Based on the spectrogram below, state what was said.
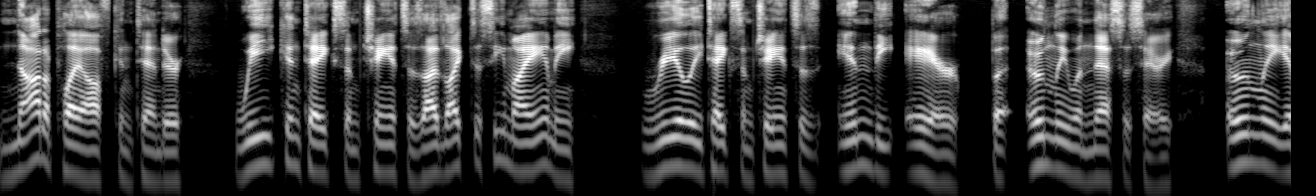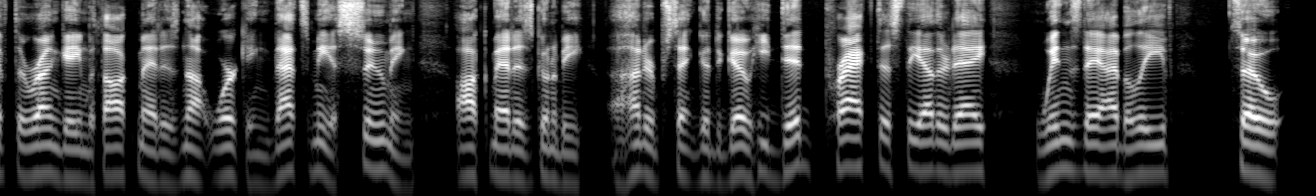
not a playoff contender. We can take some chances. I'd like to see Miami really take some chances in the air, but only when necessary only if the run game with Ahmed is not working. That's me assuming Ahmed is going to be 100% good to go. He did practice the other day, Wednesday, I believe. So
